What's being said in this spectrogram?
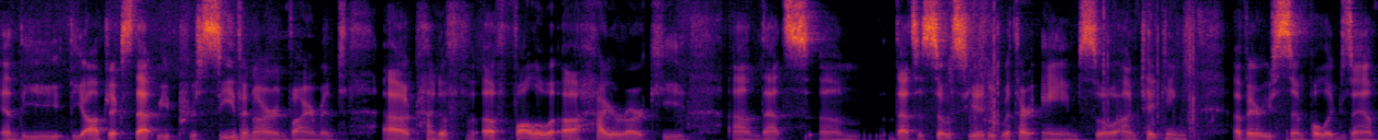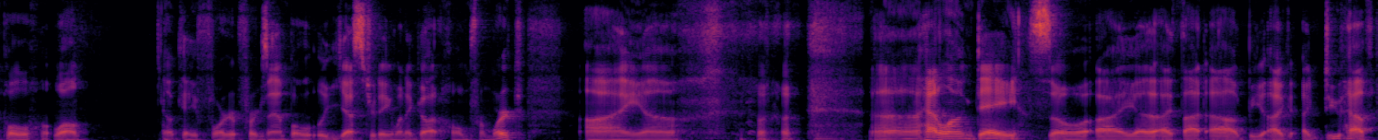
And the the objects that we perceive in our environment uh, kind of uh, follow a hierarchy um, that's um, that's associated with our aims. So I'm taking a very simple example. Well, okay, for for example, yesterday when I got home from work, I uh, uh, had a long day, so I uh, I thought oh, be I I do have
